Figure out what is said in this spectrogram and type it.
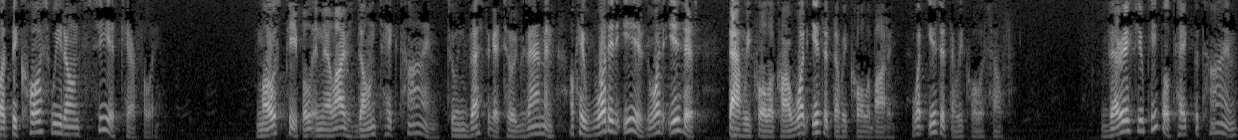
But because we don't see it carefully, most people in their lives don't take time to investigate, to examine, okay, what it is, what is it that we call a car? What is it that we call a body? What is it that we call a self? Very few people take the time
